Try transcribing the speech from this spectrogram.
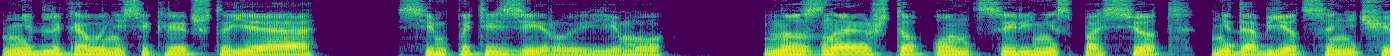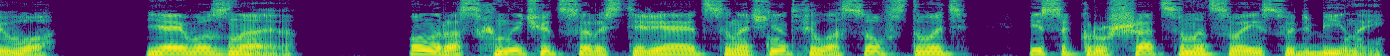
ни для кого не секрет, что я симпатизирую ему» но знаю, что он Цири не спасет, не добьется ничего. Я его знаю. Он расхнычется, растеряется, начнет философствовать и сокрушаться над своей судьбиной.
